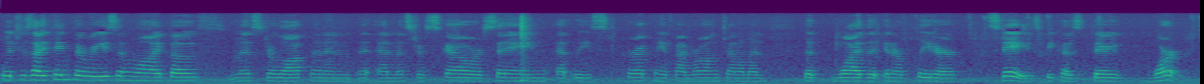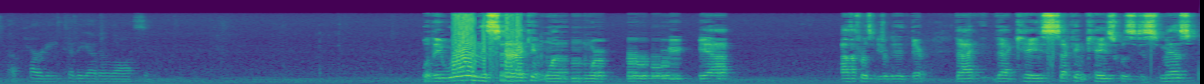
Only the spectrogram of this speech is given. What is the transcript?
which is, I think, the reason why both Mr. Lockman and, and Mr. Scow are saying, at least, correct me if I'm wrong, gentlemen, that why the interpleader stays, because they weren't a party to the other lawsuit. Well, they were in the second one where, we, asked for there. That, that case, second case was dismissed,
